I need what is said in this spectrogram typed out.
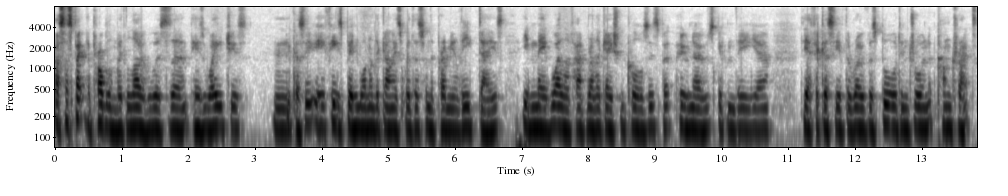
I suspect the problem with Lowe was uh, his wages. Mm. Because if he's been one of the guys with us from the Premier League days, he may well have had relegation clauses, but who knows, given the uh, the efficacy of the Rovers board in drawing up contracts.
